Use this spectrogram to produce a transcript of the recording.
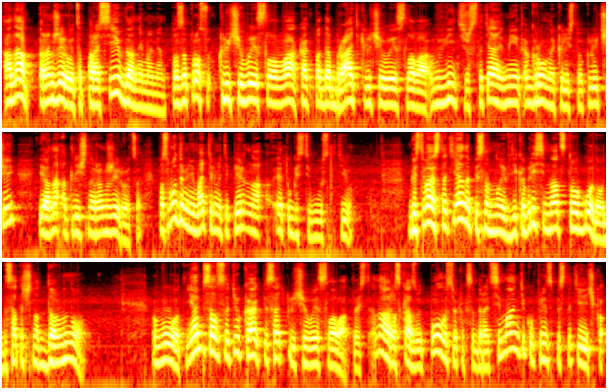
Она ранжируется по России в данный момент. По запросу ключевые слова, как подобрать ключевые слова. Вы видите, что статья имеет огромное количество ключей, и она отлично ранжируется. Посмотрим внимательно теперь на эту гостевую статью. Гостевая статья написана мной в декабре 2017 года, вот достаточно давно. Вот. Я писал статью, как писать ключевые слова. То есть она рассказывает полностью, как собирать семантику. В принципе, статейка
